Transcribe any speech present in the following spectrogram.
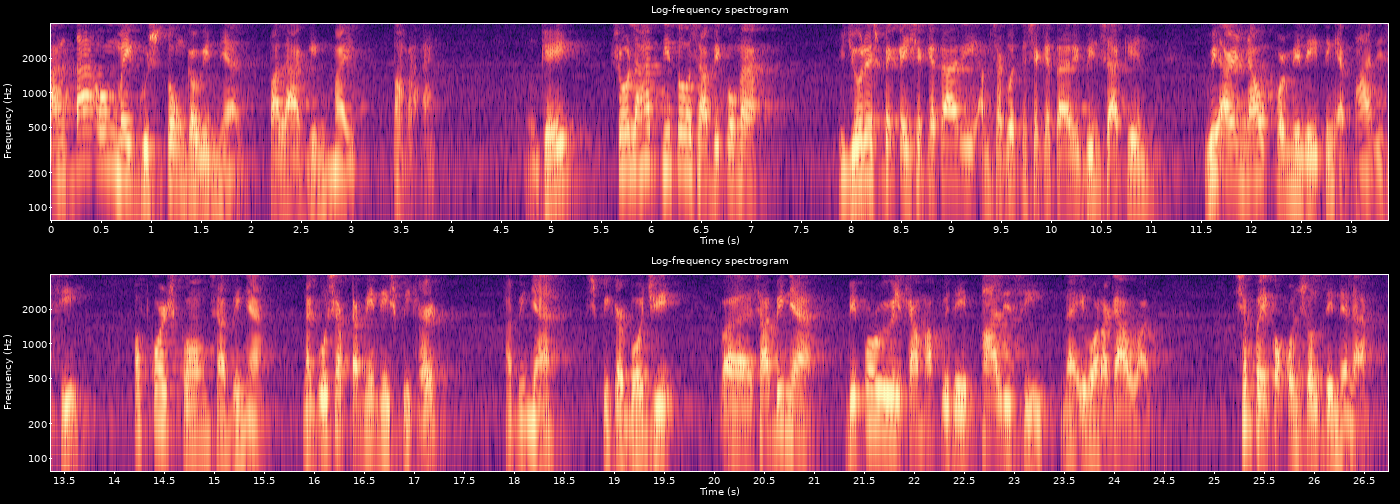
Ang taong may gustong gawin yan, palaging may paraan. Okay? So lahat dito, sabi ko nga, with due respect kay Secretary, ang sagot ni Secretary Vince akin, we are now formulating a policy. Of course, kung sabi niya, nag-usap kami ni Speaker, sabi niya, Speaker Boji, uh, sabi niya, before we will come up with a policy na iwaragawag, siyempre, ko-consult din nila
